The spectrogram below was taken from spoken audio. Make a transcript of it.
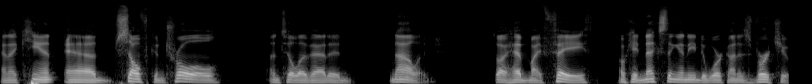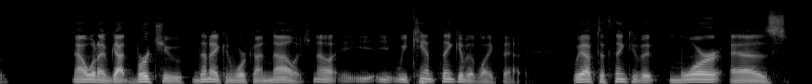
And I can't add self-control until I've added knowledge. So I have my faith. Okay, next thing I need to work on is virtue. Now, when I've got virtue, then I can work on knowledge. Now, we can't think of it like that. We have to think of it more as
